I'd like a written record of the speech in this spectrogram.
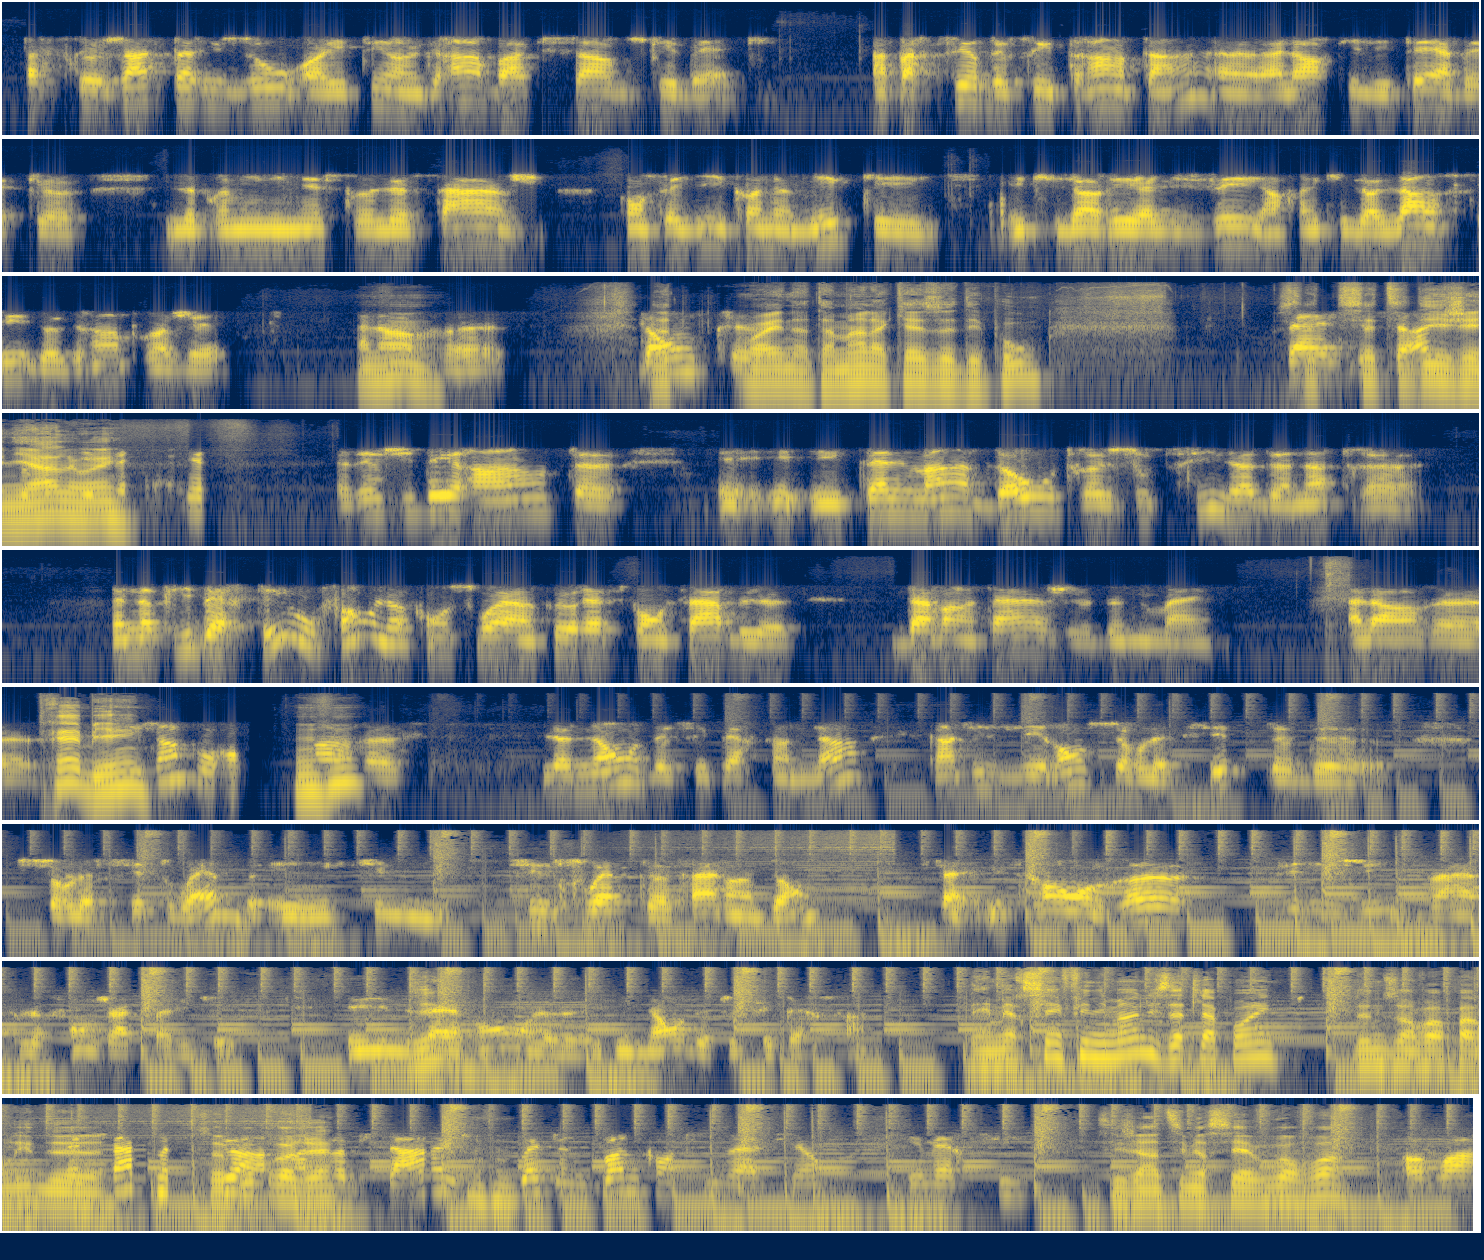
parce que Jacques Parizeau a été un grand bâtisseur du Québec à partir de ses 30 ans, euh, alors qu'il était avec euh, le premier ministre Lesage, conseiller économique, et, et qu'il a réalisé, enfin qu'il a lancé de grands projets. Alors, Mhm. euh, donc... euh, Oui, notamment la caisse de dépôt. ben, Cette, idée géniale, oui. Régidérante euh, et, et- et tellement d'autres outils là, de notre euh, de notre liberté, au fond, là, qu'on soit un peu responsable davantage de nous-mêmes. Alors, euh, Très bien. les gens pourront Mhm. voir le nom de ces personnes-là quand ils iront sur le site de sur le site web et qu'ils s'ils souhaitent faire un don, ça- ils seront redirigés vers le fonds Jacques Parizeau et ils Bien. verront euh, les noms de toutes ces personnes. Ben, merci infiniment, Lisette Lapointe, de nous avoir parlé de ce beau projet. Je vous Mhm. souhaite une bonne continuation et merci. C'est gentil. Merci à vous. Au revoir. Au revoir.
